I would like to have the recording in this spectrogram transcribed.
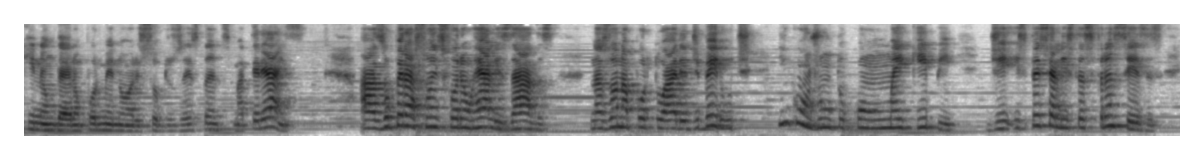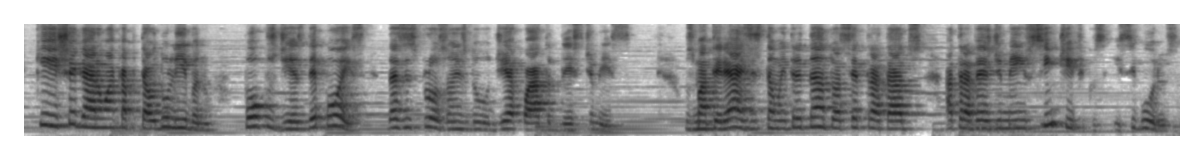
que não deram pormenores sobre os restantes materiais, as operações foram realizadas na zona portuária de Beirute, em conjunto com uma equipe de especialistas franceses que chegaram à capital do Líbano poucos dias depois das explosões do dia 4 deste mês. Os materiais estão, entretanto, a ser tratados através de meios científicos e seguros,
